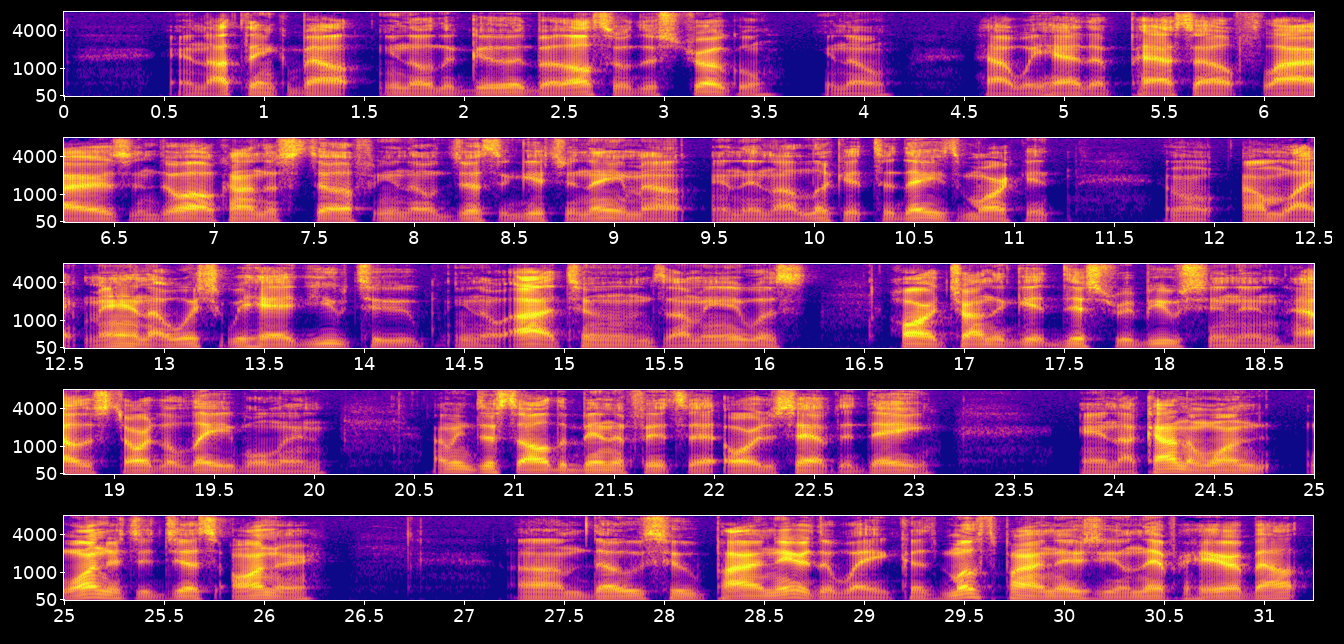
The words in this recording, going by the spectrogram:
and I think about, you know, the good, but also the struggle. You know, how we had to pass out flyers and do all kind of stuff, you know, just to get your name out. And then I look at today's market, and I'm like, man, I wish we had YouTube, you know, iTunes. I mean, it was hard trying to get distribution and how to start a label, and I mean, just all the benefits that artists have today. And I kind of want, wanted to just honor um, those who pioneered the way, because most pioneers you'll never hear about,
